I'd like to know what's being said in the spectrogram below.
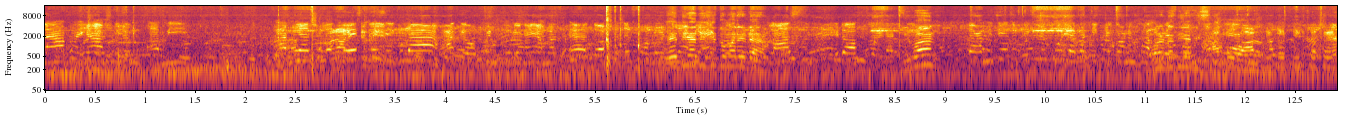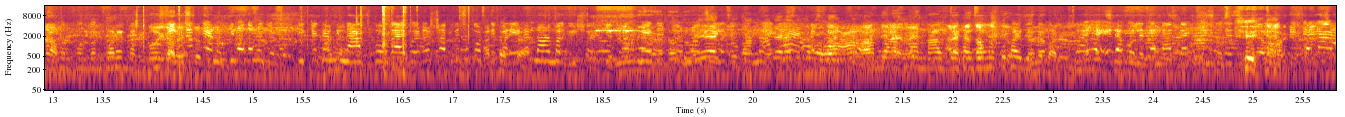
না ভাইয়া আসলে আমি আমি আসলে আগে ওপেন করি নাই আমার দশ হাজার ফলোয়ার তোমার এটা। অফ করে রাখি তো আমি যেহেতু টিকটক করি আমার টিকটক অনেক ভালো ওটা দিয়ে দিছি। আপু আপনি কি টিকটকে পরিবর্তন করেন নাকি টিকটক কেন বিনোদনের জন্য টিকটকে আমি নাচবো গাইবো এটা সব কিছু করতে পারি এটা নর্মাল বিষয় টিকটক মেয়েদের জন্য ছেলেদের জন্য এটা একটা তো আমরা আপনার নাচ দেখার জন্য কোথায় যেতে পারি এটা বলে নাচ পিছনে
